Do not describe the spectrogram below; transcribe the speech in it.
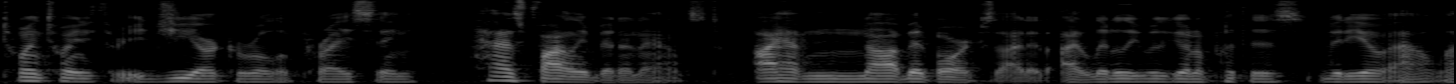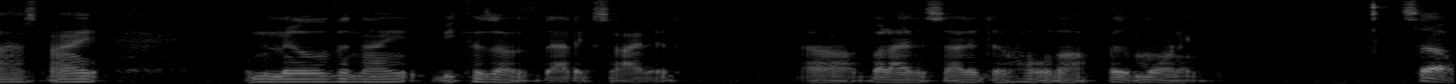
2023 GR Corolla pricing has finally been announced. I have not been more excited. I literally was going to put this video out last night in the middle of the night because I was that excited. Uh, but I decided to hold off for the morning. So,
